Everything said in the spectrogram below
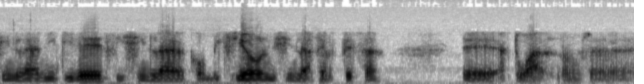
sin la nitidez y sin la convicción y sin la certeza eh, actual, ¿no? O sea,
